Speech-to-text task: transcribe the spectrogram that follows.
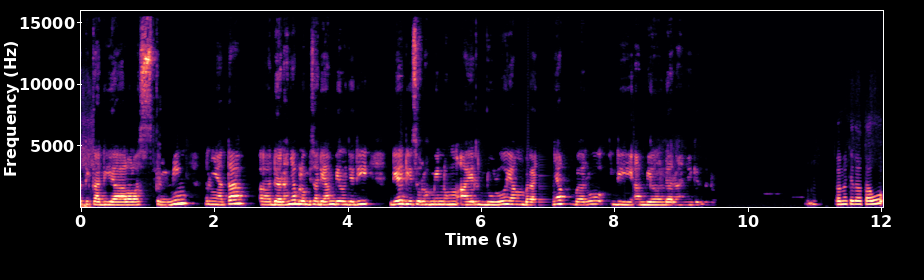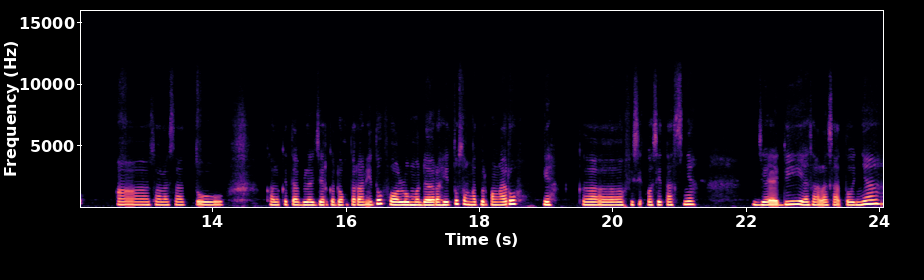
Ketika dia lolos screening ternyata uh, darahnya belum bisa diambil. Jadi dia disuruh minum air dulu yang banyak baru diambil darahnya gitu dok. Karena kita tahu uh, salah satu kalau kita belajar kedokteran itu volume darah itu sangat berpengaruh ya ke fisikositasnya jadi ya salah satunya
